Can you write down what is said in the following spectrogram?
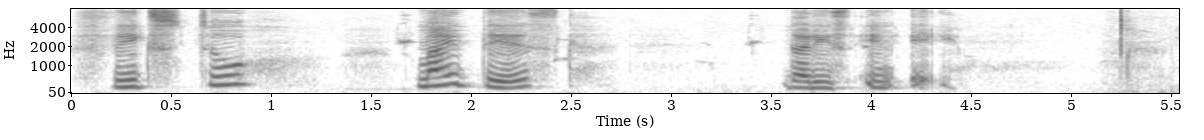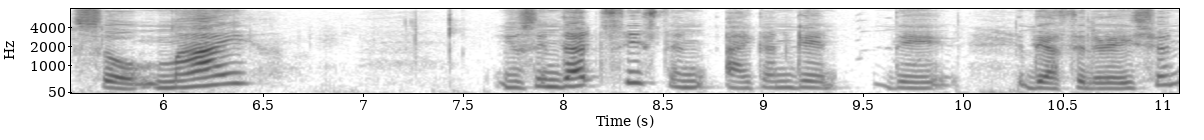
fixed to my disk that is in A. So my, using that system, I can get the, the acceleration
